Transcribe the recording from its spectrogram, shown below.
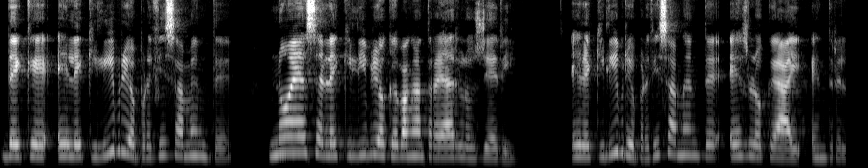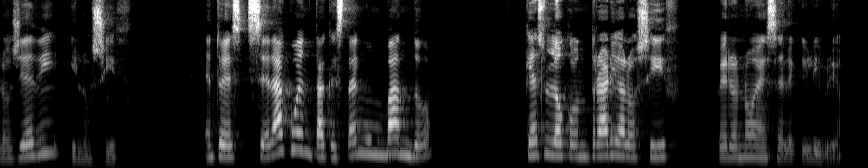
de que el equilibrio precisamente no es el equilibrio que van a traer los Jedi. El equilibrio precisamente es lo que hay entre los Jedi y los Sith. Entonces se da cuenta que está en un bando que es lo contrario a los Sith, pero no es el equilibrio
